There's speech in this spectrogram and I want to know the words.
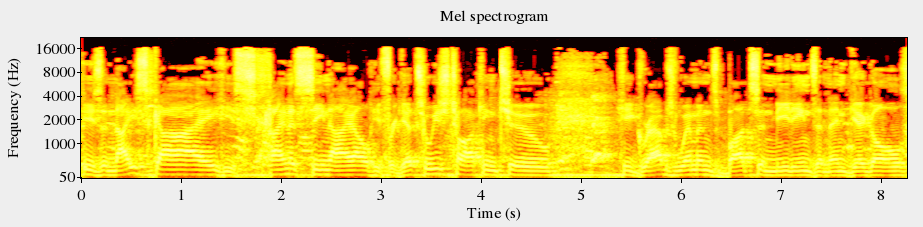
he's a nice guy. He's kind of senile. He forgets who he's talking to. He grabs women's butts in meetings and then giggles.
